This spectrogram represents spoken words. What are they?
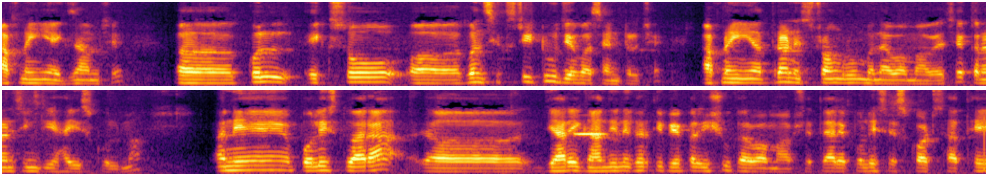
આપણે અહીંયા એક્ઝામ છે. કુલ એકસો વન સિક્સટી ટુ જેવા સેન્ટર છે. આપણે અહીંયા ત્રણ સ્ટ્રોંગ રૂમ બનાવવામાં આવે છે, કરણસિંહજી હાઈ સ્કૂલમાં અને પોલીસ દ્વારા જ્યારે ગાંધીનગરથી પેપર ઇસ્યુ કરવામાં આવશે, ત્યારે પોલીસ એસ્કોટ સાથે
